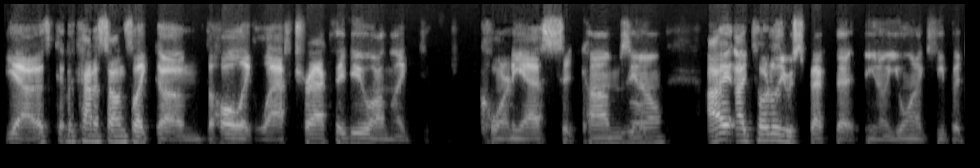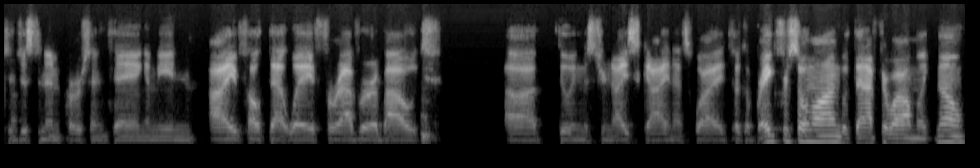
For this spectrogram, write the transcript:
yeah, that's. Kind of sounds like um the whole like laugh track they do on like corny ass sitcoms. You know, I I totally respect that. You know, you want to keep it to just an in person thing. I mean, I felt that way forever about uh, doing Mr. Nice Guy, and that's why I took a break for so long. But then after a while, I'm like, no,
